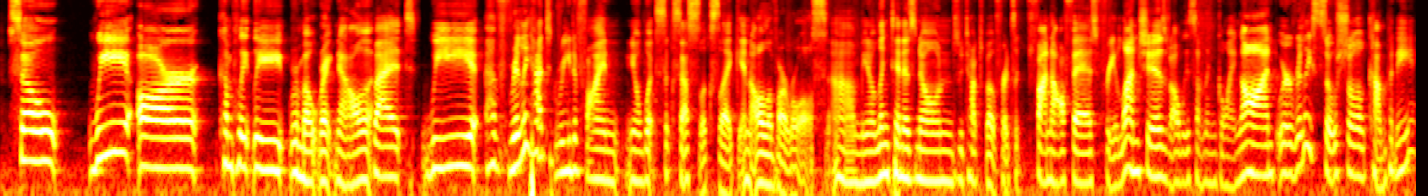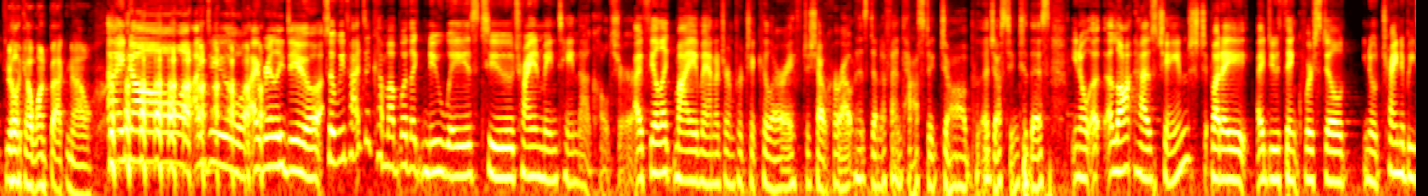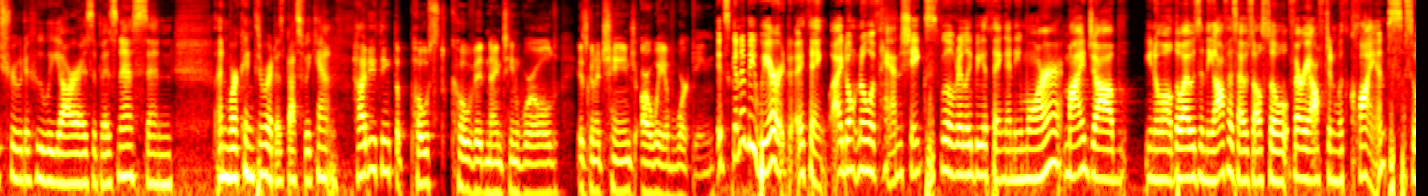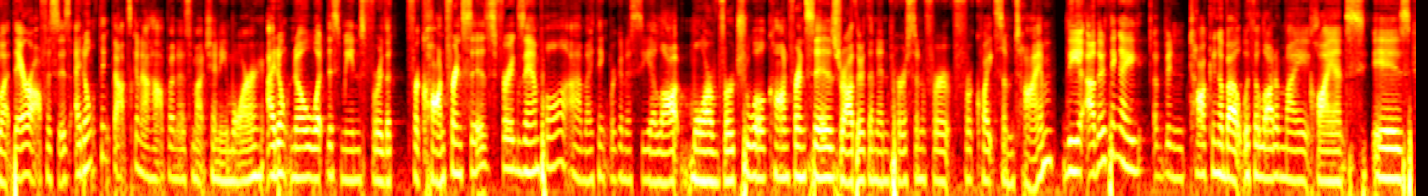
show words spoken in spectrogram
So we are completely remote right now, but we have really had to redefine, you know, what success looks like in all of our roles. Um, you know, LinkedIn is known, as we talked about, for its like fun office, free lunches, always something going on. We're a really social company. You're like, I want back now. I know, I do, I really do. So we've had to come up with like new ways to try and maintain that culture. I feel like my manager in particular, I have to shout her out, has done a fantastic job adjusting to this. You know, a, a lot has changed changed, but I I do think we're still you know trying to be true to who we are as a business and and working through it as best we can. How do you think the post COVID 19 world is going to change our way of working? It's going to be weird, I think. I don't know if handshakes will really be a thing anymore. My job you know, although I was in the office, I was also very often with clients. So at their offices, I don't think that's going to happen as much anymore. I don't know what this means for the for conferences, for example. Um, I think we're going to see a lot more virtual conferences rather than in person for for quite some time. The other thing I have been talking about with a lot of my clients is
